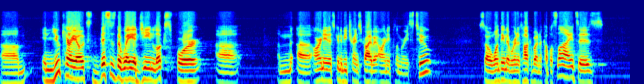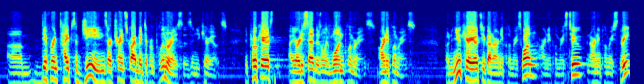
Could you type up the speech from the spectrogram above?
Um, in eukaryotes, this is the way a gene looks for uh, uh, RNA that's going to be transcribed by RNA polymerase 2. So one thing that we're going to talk about in a couple slides is um, different types of genes are transcribed by different polymerases in eukaryotes. In prokaryotes, I already said there's only one polymerase, RNA polymerase. But in eukaryotes, you've got RNA polymerase 1, RNA polymerase 2, and RNA polymerase 3.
